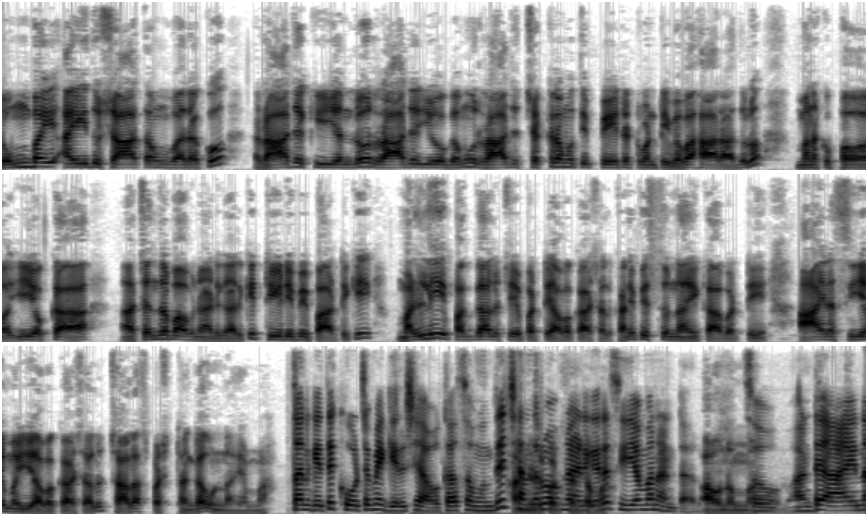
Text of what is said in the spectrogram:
తొంభై ఐదు శాతం వరకు రాజకీయంలో రాజయోగము రాజచక్రము తిప్పేటటువంటి వ్యవహారాదులు మనకు ప- ఈ యొక్క చంద్రబాబు నాయుడు గారికి టీడీపీ పార్టీకి మళ్ళీ పగ్గాలు చేపట్టే అవకాశాలు కనిపిస్తున్నాయి కాబట్టి ఆయన సీఎం అయ్యే అవకాశాలు చాలా స్పష్టంగా ఉన్నాయమ్మా. తనకైతే కూటమి గెలిచే అవకాశం ఉంది. చంద్రబాబు నాయుడు గారు. సీఎం అని అంటారు. అవునమ్మా. సో అంటే ఆయన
